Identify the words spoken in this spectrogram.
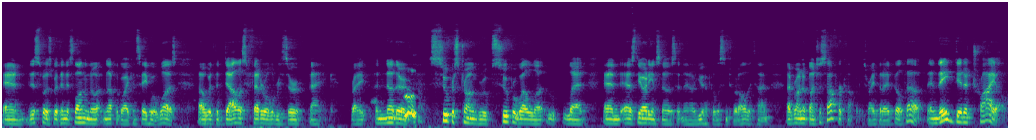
And this was with, and it's long enough ago I can say who it was, uh, with the Dallas Federal Reserve Bank right? Another super strong group, super well led. And as the audience knows, and I know you have to listen to it all the time, I've run a bunch of software companies, right, that I built out. And they did a trial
